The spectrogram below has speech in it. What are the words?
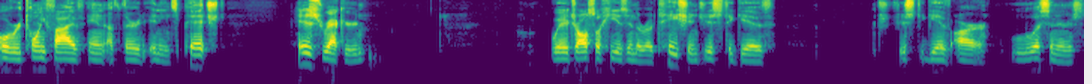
over 25 and a third innings pitched. His record, which also he is in the rotation just to give just to give our listeners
